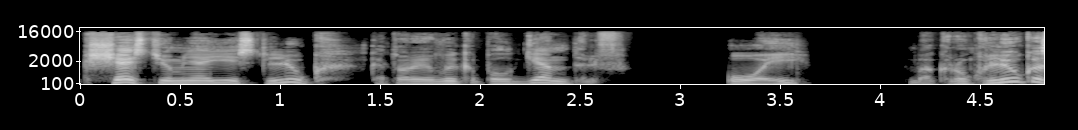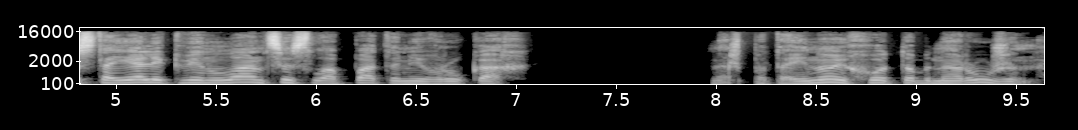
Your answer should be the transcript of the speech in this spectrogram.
К счастью, у меня есть люк, который выкопал Гендальф. Ой! Вокруг люка стояли квинландцы с лопатами в руках. Наш потайной ход обнаружен,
